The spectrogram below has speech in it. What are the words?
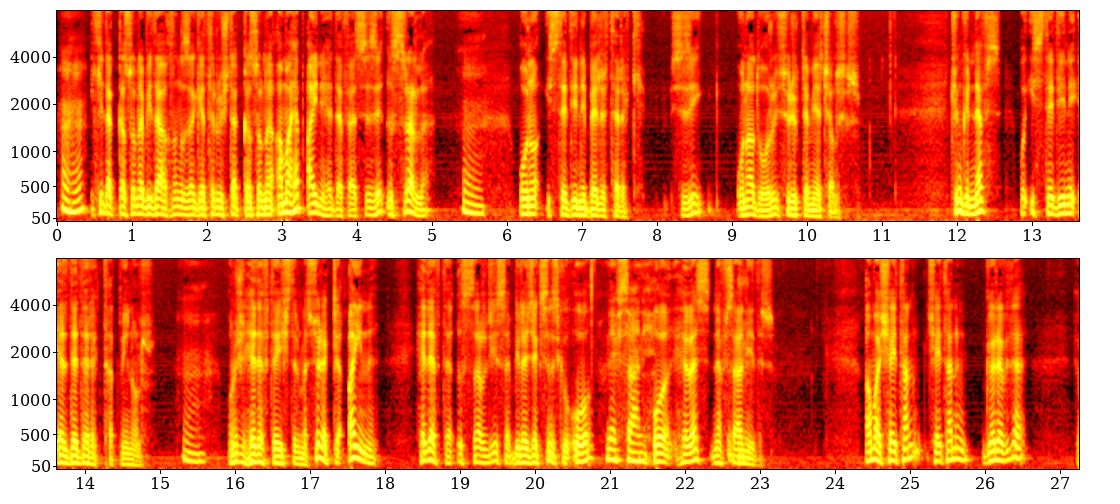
Hı hı. iki dakika sonra bir daha aklınıza getir, üç dakika sonra ama hep aynı hedefe sizi ısrarla Hı. onu istediğini belirterek sizi ona doğru sürüklemeye çalışır. Çünkü nefs o istediğini elde ederek tatmin olur. Hı. Onun için hedef değiştirme. Sürekli aynı hedefte ısrarcıysa bileceksiniz ki o Nefsani. o heves nefsanidir. Ama şeytan şeytanın görevi de e,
